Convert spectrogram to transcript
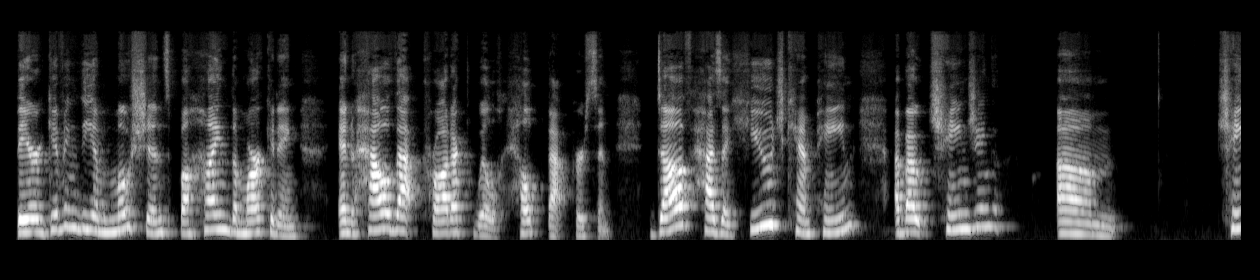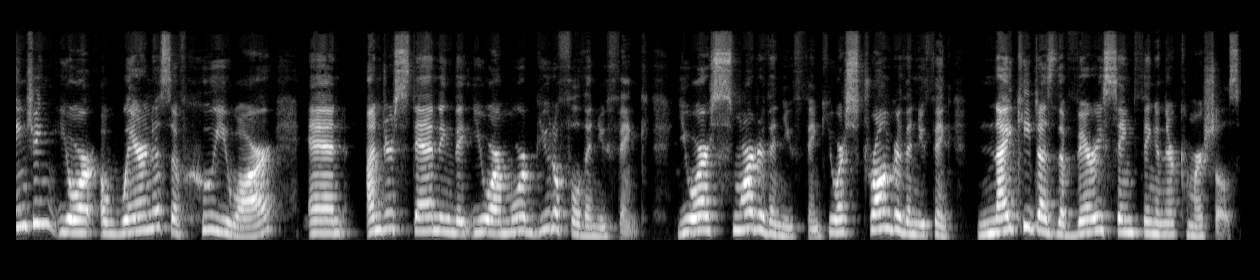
They are giving the emotions behind the marketing and how that product will help that person. Dove has a huge campaign about changing um, changing your awareness of who you are and understanding that you are more beautiful than you think. You are smarter than you think. You are stronger than you think. Nike does the very same thing in their commercials.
